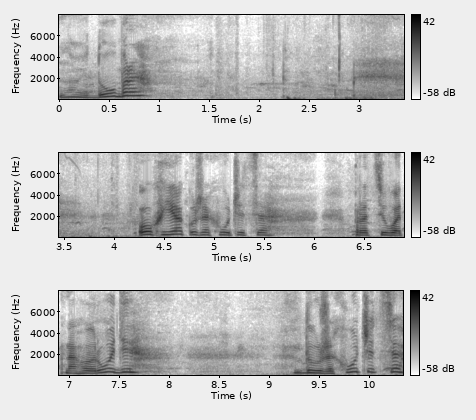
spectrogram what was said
Ну і добре. Ох, як уже хочеться працювати на городі. Дуже хочеться.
